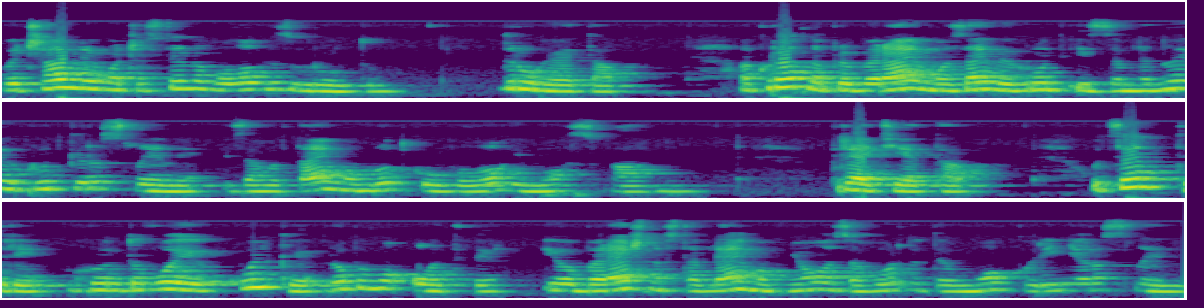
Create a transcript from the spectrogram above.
вичавлюємо частину вологи з ґрунту. Другий етап. Акуратно прибираємо зайвий ґрунт із земляної грудки рослини і загортаємо грудку у вологий мох з фагном. Третій етап. У центрі ґрунтової кульки робимо отвір і обережно вставляємо в нього загорнуте в мох коріння рослини.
